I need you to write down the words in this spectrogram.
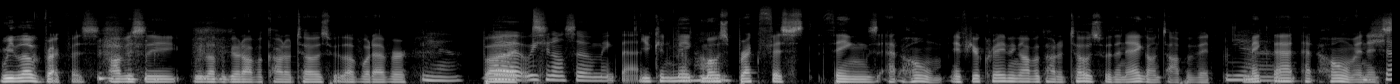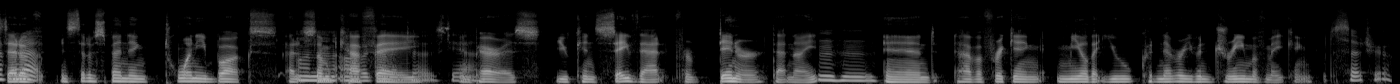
we love breakfast. Obviously, we love a good avocado toast. We love whatever. Yeah, But, but, we can also make that. you can make most breakfast things at home. If you're craving avocado toast with an egg on top of it, yeah. make that at home. And Chef instead of instead of spending twenty bucks at on some cafe toast, yeah. in Paris, you can save that for dinner that night Mm-hmm. and have a freaking meal that you could never even dream of making. So true.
